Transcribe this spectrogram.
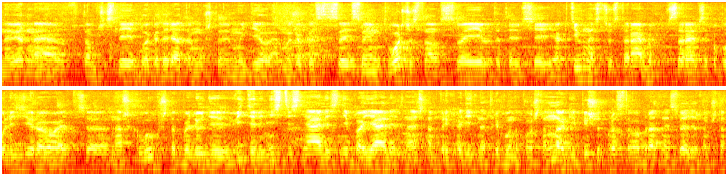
наверное, в том числе и благодаря тому, что мы делаем. Мы как бы свои- своим творчеством, своей вот этой всей активностью стараем- стараемся популяризировать э, наш клуб, чтобы люди видели, не стеснялись, не боялись, знаешь, там приходить на трибуну, потому что многие пишут просто в обратной связи о том, что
